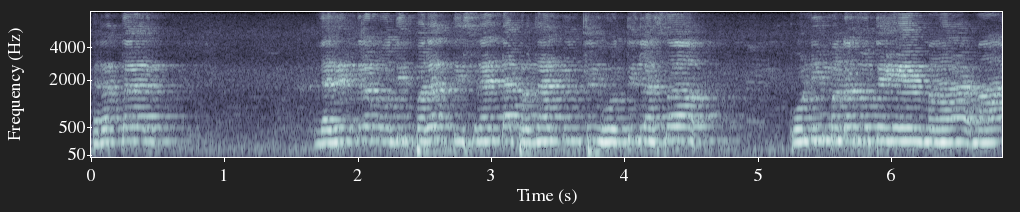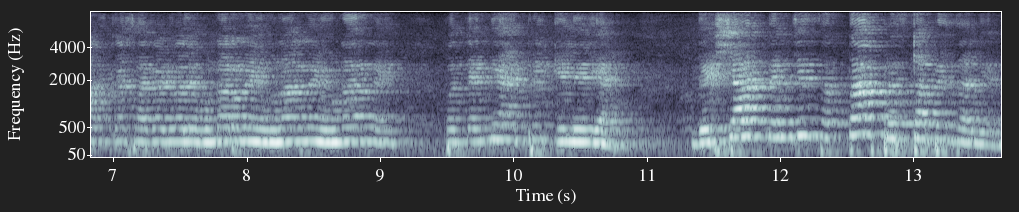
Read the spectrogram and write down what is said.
खरं तर नरेंद्र मोदी परत तिसऱ्यांदा प्रधानमंत्री होतील असं कोणी म्हणत होते हे महा महाविकास आघाडीवाले होणार नाही होणार नाही होणार नाही पण त्यांनी हॅट्रिक केलेली आहे. देशात त्यांची सत्ता प्रस्थापित झाली आहे.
